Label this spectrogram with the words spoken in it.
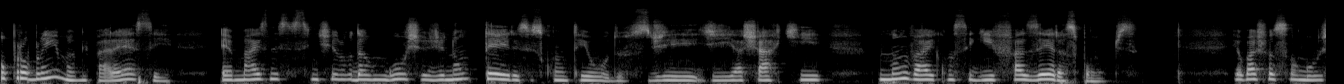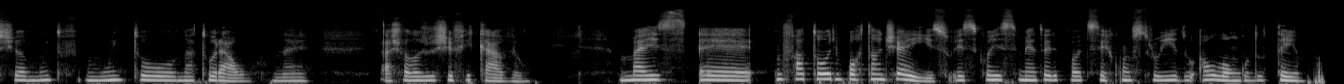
o problema, me parece, é mais nesse sentido da angústia de não ter esses conteúdos, de, de achar que não vai conseguir fazer as pontes. Eu acho essa angústia muito, muito natural, né? Acho ela justificável. Mas é, um fator importante é isso. Esse conhecimento ele pode ser construído ao longo do tempo,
